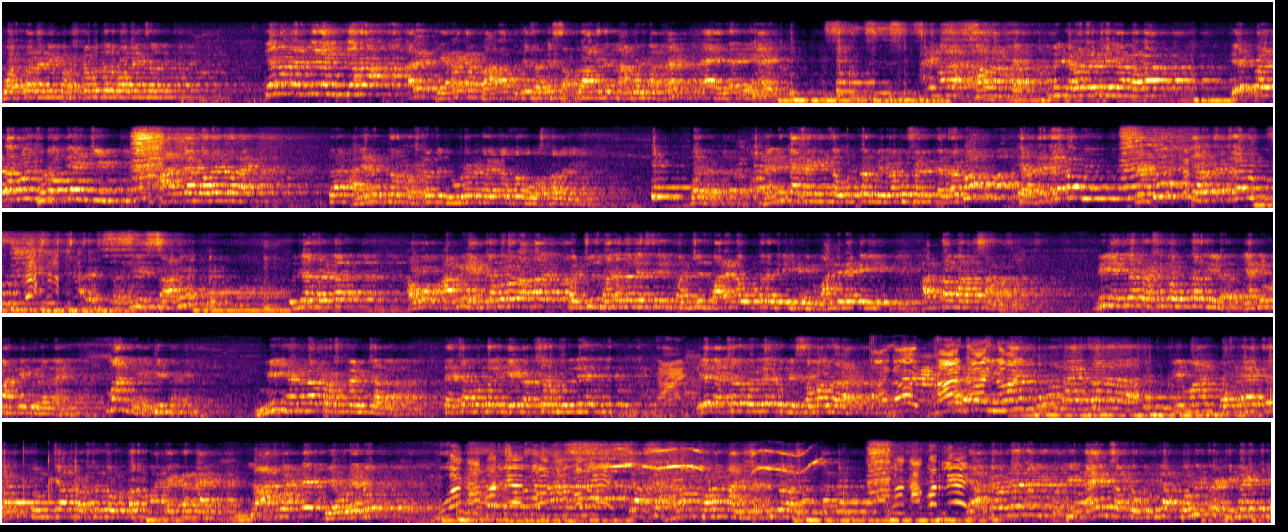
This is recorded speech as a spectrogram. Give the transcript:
वस्तात वस्तादाने प्रश्नाबद्दल बोलायचं. तेरा अरे तेरा का बारा तुझ्यासारखे सतरा आले तर लांबोडी का? आणि मला मला आमच्या. तुम्ही या यांची. आज काय बोलायचं नाही. तर आल्यानंतर प्रश्नाचं निवडण करायचं असं बरं. त्यांनी काय सांगितलं? उत्तर मी रघु सांगितलं. बघू. बघू. अरे सगळी साधू. तुझ्यासारखं. अहो आम्ही यांच्याबरोबर आता पंचवीस बारा झाले असतील. पंचवीस बारांना उत्तर दिली. हे मान्य नाही केली. आता मला सांगा. मी यांच्या प्रश्नाचं उत्तर दिलं. यांनी मान्य केलं नाही. मान्य आहे ठीक आहे. मी यांना प्रश्न विचारला. त्याच्याबद्दल एक अक्षर बोलले. नाही. एक अक्षर बोलले तुम्ही समजदार विमान बोलायचं. तुमच्या प्रश्नाचं उत्तर माझ्याकडे नाही. लाज वाटते बेवड्यानो बुवा घाबरले या बेवड्यांना मी कायम सांगतो तुमच्या पवित्र ठिकाणी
